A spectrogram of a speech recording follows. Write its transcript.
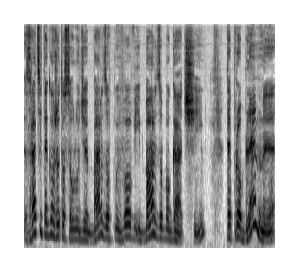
z racji tego, że to są ludzie bardzo wpływowi i bardzo bogaci, te problemy,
